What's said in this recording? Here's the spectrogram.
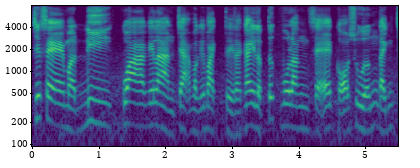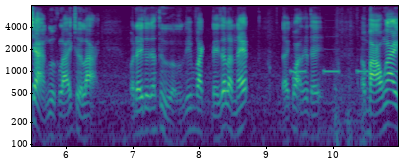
chiếc xe mà đi qua cái làn chạm vào cái vạch thì là ngay lập tức vô lăng sẽ có xu hướng đánh trả ngược lái trở lại. Và đây tôi sẽ thử ở cái vạch này rất là nét. Đấy các bạn thấy nó báo ngay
